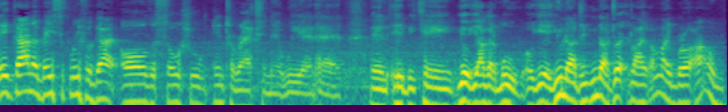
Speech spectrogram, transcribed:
they kind of basically forgot all the social interaction that we had had, and it became yo y'all gotta move. Oh yeah, you not you not dressed like I'm like bro I'm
